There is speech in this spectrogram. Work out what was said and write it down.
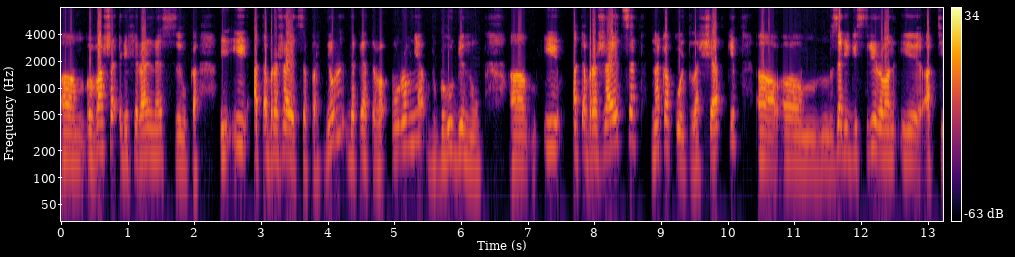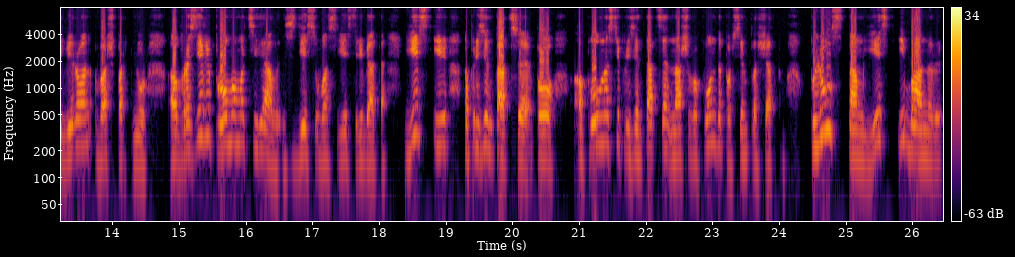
ваша реферальная ссылка. И, и отображаются партнеры до пятого уровня в глубину. Э, и отображается, на какой площадке э, э, зарегистрирован и активирован ваш партнер. Э, в разделе «Промо-материалы» здесь у вас есть, ребята, есть и презентация по полностью презентация нашего фонда по всем площадкам. Плюс там есть и баннеры,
